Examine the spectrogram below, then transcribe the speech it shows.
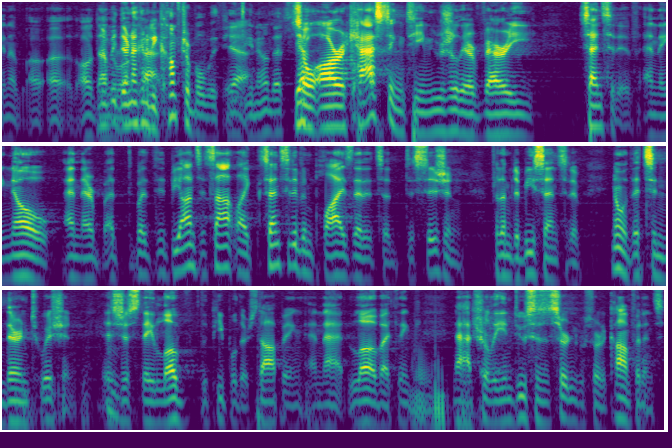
in a, uh, all No, down the but they're not going to be comfortable with you. Yeah. You know that's So our casting team usually are very sensitive, and they know, and they're. But, but to be honest, it's not like sensitive implies that it's a decision for them to be sensitive. No, that's in their intuition. It's just they love the people they're stopping, and that love, I think, naturally induces a certain sort of confidence.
